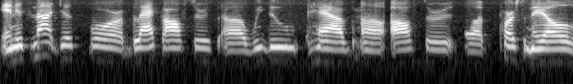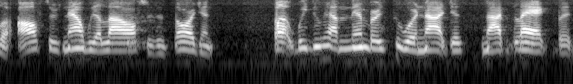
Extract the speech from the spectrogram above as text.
And it's not just for black officers. Uh, we do have uh, officer uh, personnel or officers. Now we allow officers and sergeants, but we do have members who are not just not black, but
